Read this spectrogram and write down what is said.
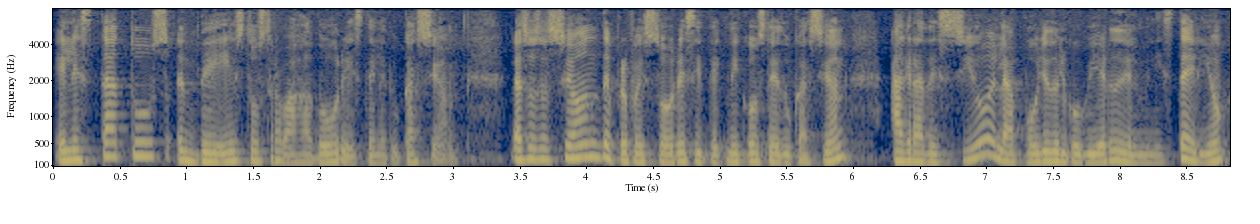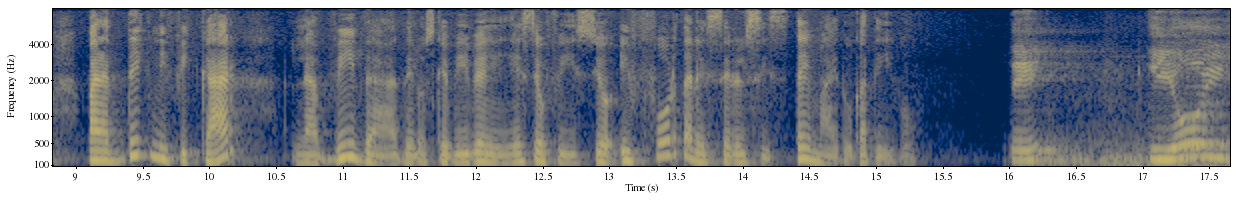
el estatus de estos trabajadores de la educación. La Asociación de Profesores y Técnicos de Educación agradeció el apoyo del gobierno y del Ministerio para dignificar la vida de los que viven en este oficio y fortalecer el sistema educativo. Y hoy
